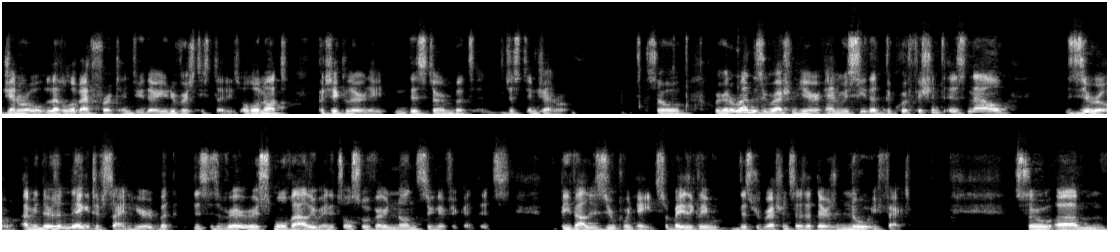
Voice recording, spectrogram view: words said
general level of effort into their university studies, although not particularly in this term, but just in general. So we're going to run this regression here, and we see that the coefficient is now zero. I mean, there's a negative sign here, but this is a very, very small value, and it's also very non-significant. It's p-value is 0.8. So basically, this regression says that there's no effect. So um,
